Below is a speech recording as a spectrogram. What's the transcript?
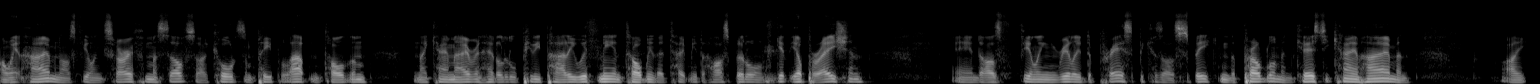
I went home and I was feeling sorry for myself. So I called some people up and told them. And they came over and had a little pity party with me and told me they'd take me to hospital and get the operation. And I was feeling really depressed because I was speaking the problem. And Kirstie came home and I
